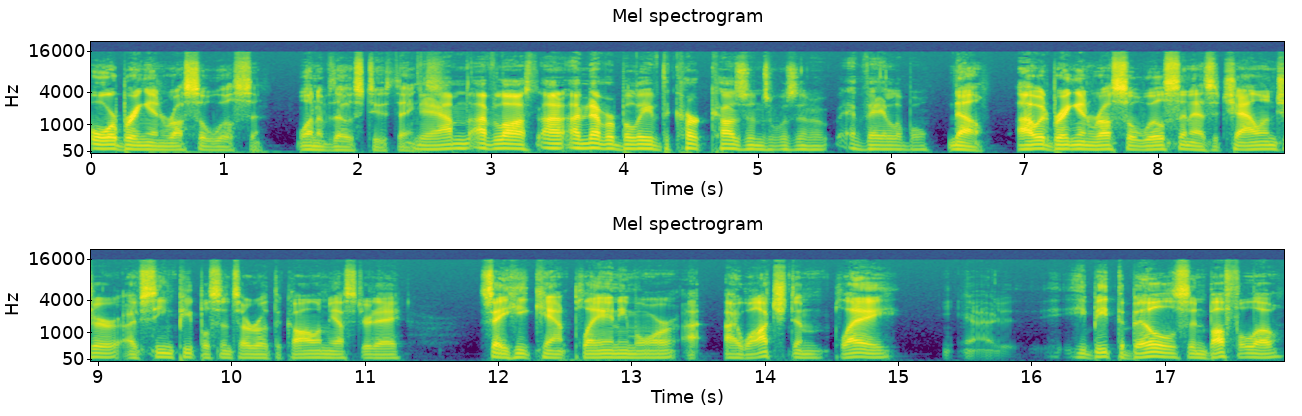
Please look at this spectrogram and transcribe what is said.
or bring in Russell Wilson. One of those two things. Yeah, I'm, I've lost. I, I've never believed the Kirk Cousins was an, available. No, I would bring in Russell Wilson as a challenger. I've seen people since I wrote the column yesterday say he can't play anymore. I, I watched him play. He beat the Bills in Buffalo,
